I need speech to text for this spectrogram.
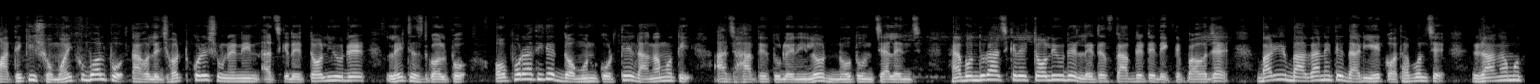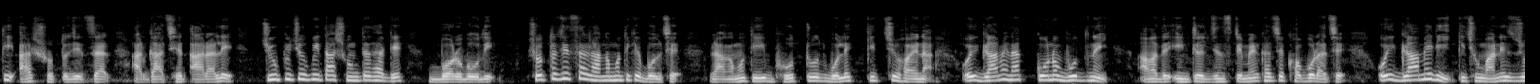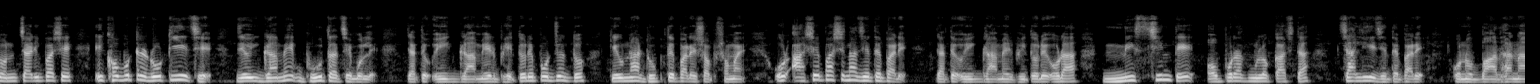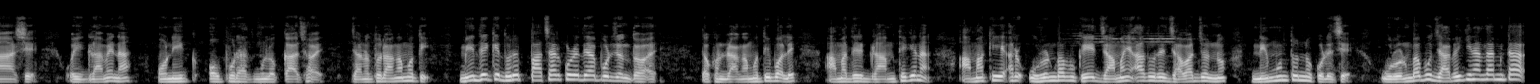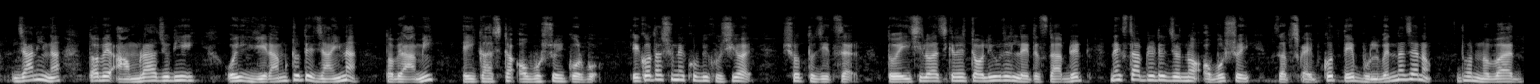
হাতে কি সময় খুব অল্প? তাহলে ঝট করে শুনে নিন আজকের টলিউডের লেটেস্ট গল্প। অপরাধীদের দমন করতে রাঙামতি আজ হাতে তুলে নিল নতুন চ্যালেঞ্জ হ্যাঁ বন্ধুরা, আজকের টলিউডের লেটেস্ট আপডেটে দেখতে পাওয়া যায়, বাড়ির বাগানেতে দাঁড়িয়ে কথা বলছে রাঙামতি আর সত্যজিৎ স্যার আর গাছের আড়ালে চুপি চুপি তা শুনতে থাকে বড় বৌদি। সত্যজিৎ স্যার রাঙামতিকে বলছে রাঙামতি ভূত টুত বলে কিচ্ছু হয় না। ওই গ্রামে না কোনো ভূত নেই। আমাদের ইন্টেলিজেন্স টিমের কাছে খবর আছে। ওই গ্রামেরই কিছু মানুষজন চারিপাশে এই খবরটা রটিয়েছে যে ওই গ্রামে ভূত আছে বলে, যাতে ওই গ্রামের ভেতরে পর্যন্ত কেউ না ঢুকতে পারে সব সময় ওর আশেপাশে না যেতে পারে, যাতে ওই গ্রামের ভিতরে ওরা নিশ্চিন্তে অপরাধমূলক কাজটা চালিয়ে যেতে পারে। কোনো বাধা না আসে। ওই গ্রামে না অনেক অপরাধমূলক কাজ হয়। জানো তো রাঙামতি? মেয়েদেরকে ধরে পাচার করে দেওয়া পর্যন্ত হয়। তখন রাঙামতি বলে, আমাদের গ্রাম থেকে না, আমাকে আর উড়নবাবুকে জামাই আদরে যাওয়ার জন্য নেমন্তন্ন করেছে। উড়নবাবু যাবে কিনা তা আমি তা জানি না, তবে আমরা যদি ওই গ্রামটোতে যাই না, তবে আমি এই কাজটা অবশ্যই করব। কথা শুনে খুবই খুশি হয় সত্যজিৎ স্যার। তো এই ছিল আজকের টলিউডের লেটেস্ট আপডেট নেক্সট আপডেটের জন্য অবশ্যই সাবস্ক্রাইব করতে ভুলবেন না যেন। ধন্যবাদ।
